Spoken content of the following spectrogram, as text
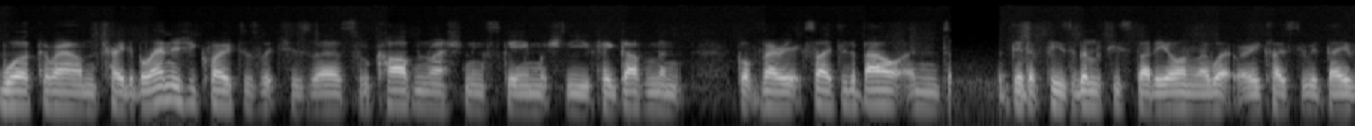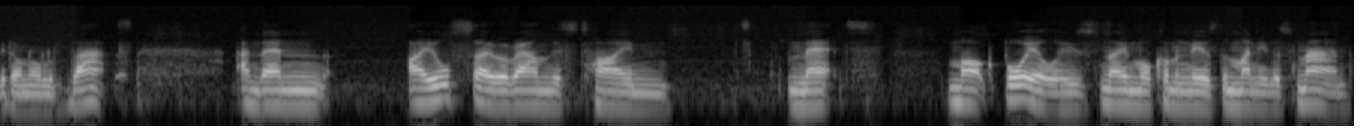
work around tradable energy quotas, which is a sort of carbon rationing scheme which the UK government got very excited about and did a feasibility study on. And I worked very closely with David on all of that. And then I also, around this time, met Mark Boyle, who's known more commonly as the Moneyless Man.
